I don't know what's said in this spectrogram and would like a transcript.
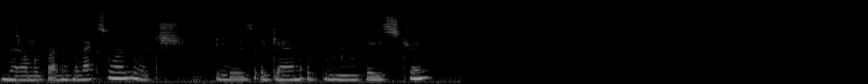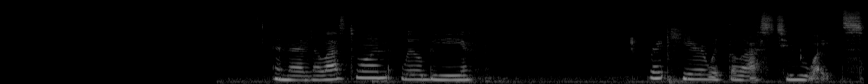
And then I'll move on to the next one, which is again a blue base string. And then the last one will be right here with the last two whites.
